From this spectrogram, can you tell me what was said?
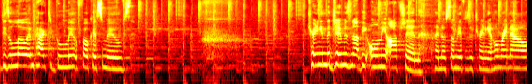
These low impact glute focused moves. Training in the gym is not the only option. I know so many of us are training at home right now.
